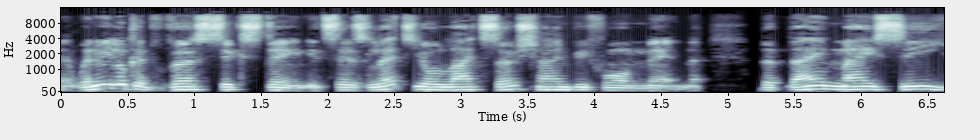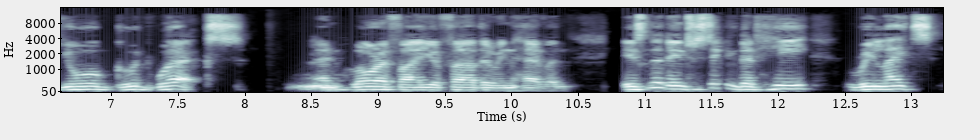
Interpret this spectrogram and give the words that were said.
Uh, when we look at verse 16, it says, Let your light so shine before men that they may see your good works mm. and glorify your Father in heaven. Isn't it interesting that he relates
